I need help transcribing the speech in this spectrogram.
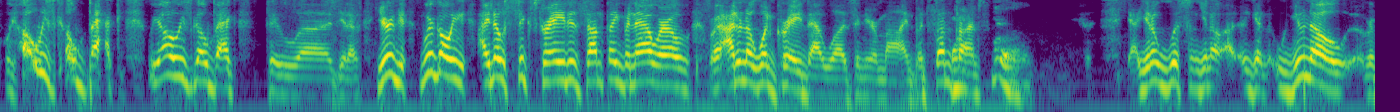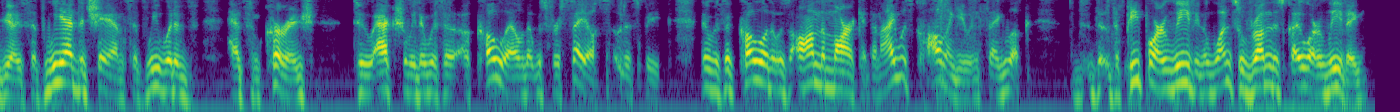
we always go back. We always go back to uh, you know. You're we're going. I know sixth grade is something, but now we're, we're I don't know what grade that was in your mind, but sometimes. Yeah, you know, listen, you know, uh, again, you know, Rabbi Yosef, we had the chance, if we would have had some courage to actually, there was a, a kollel that was for sale, so to speak. There was a kollel that was on the market, and I was calling you and saying, look, the, the people are leaving, the ones who run this kollel are leaving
